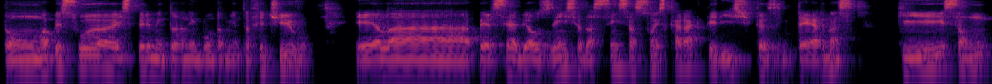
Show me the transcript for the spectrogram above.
Então, uma pessoa experimentando embotamento afetivo, ela percebe a ausência das sensações características internas que são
